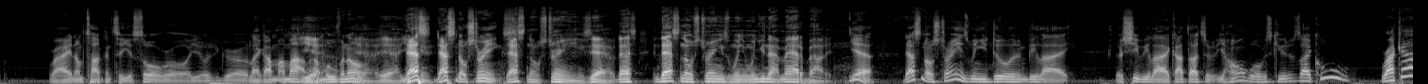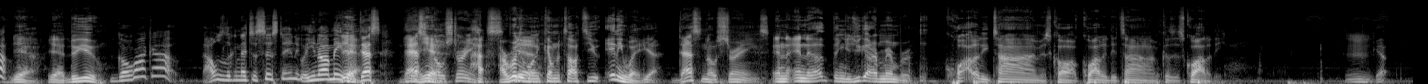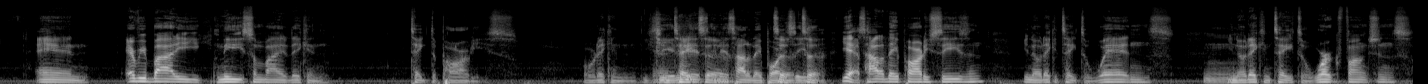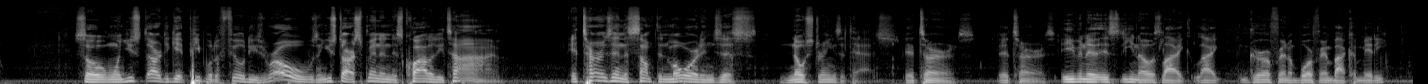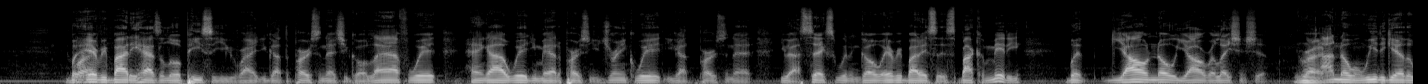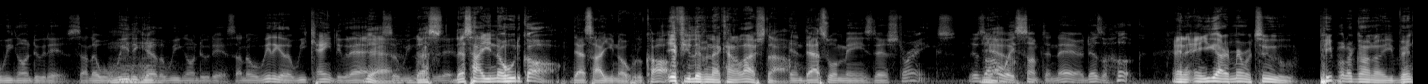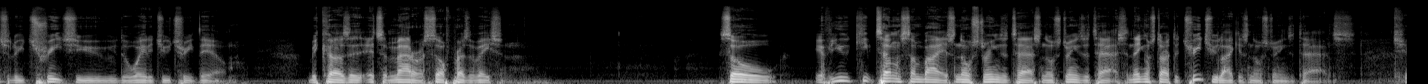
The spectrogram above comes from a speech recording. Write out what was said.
Right? I'm talking to your soror or your girl. Like I'm, I'm out. Yeah, I'm moving on. yeah, yeah, you That's can- that's no strings. That's no strings. Yeah. That's that's no strings when when you're not mad about it. Yeah, that's no strings when you do it and be like, or she be like, I thought your, your homeboy was cute. It's like, cool, rock out. Yeah. Yeah. Do you? Go rock out. I was looking at your sister anyway. You know what I mean? Yeah. Like that's that's Yeah, yeah. no strings. I, I really Yeah. want to come to talk to you anyway. yeah, that's no strings. And and the other thing is you got to remember, quality time is called quality time because it's quality, mm. Yep. and everybody needs somebody they can take to parties, or they can, you can take is- to it is holiday party to- season. To, yeah, it's holiday party season. You know, they can take to weddings. Mm. You know, they can take to work functions. So when you start to get people to fill these roles and you start spending this quality time, it turns into something more than just no strings attached. It turns. It turns. Even if it's you know it's like like girlfriend or boyfriend by committee. But Right. everybody has a little piece of you, right? You got the person that you go laugh with, hang out with. You may have the person you drink with. You got the person that you have sex with and go. Everybody's it's by committee, but y'all know y'all relationship. Right. I know when we together we gonna do this. I know when we mm-hmm. together we gonna do this. I know when we together we can't do that. Yeah, so we that's do that's how you know who to call That's how you know who to call. if you live in that kind of lifestyle. and that's what means there's strings. There's Yeah. always something there. There's a hook. And and you got to remember too, people are gonna eventually treat you the way that you treat them, because it, it's a matter of self preservation. So if you keep telling somebody it's no strings attached, no strings attached, and they're gonna start to treat you like it's no strings attached.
